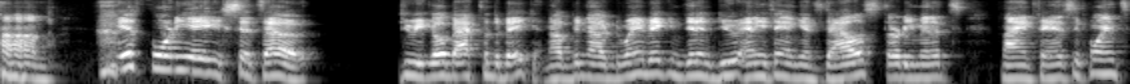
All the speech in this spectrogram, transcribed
Um, if Fournier sits out, do we go back to the Bacon? Now, now Dwayne Bacon didn't do anything against Dallas, thirty minutes, nine fantasy points,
